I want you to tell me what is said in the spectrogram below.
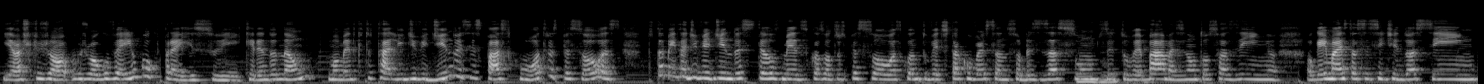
E eu acho que o, jo o jogo veio um pouco para isso. E querendo ou não, no momento que tu tá ali dividindo esse espaço com outras pessoas, tu também tá dividindo esses teus medos com as outras pessoas. Quando tu vê, tu tá conversando sobre esses assuntos uhum. e tu vê, bah, mas eu não tô sozinho, alguém mais tá se sentindo assim,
